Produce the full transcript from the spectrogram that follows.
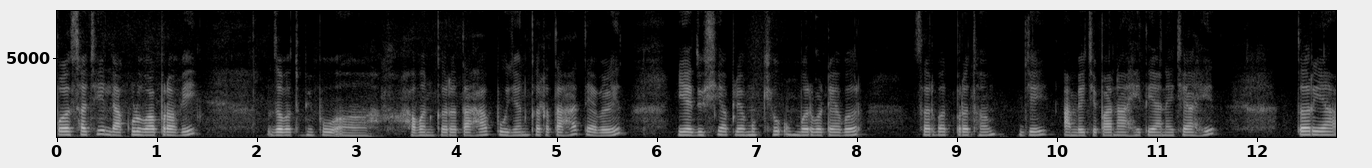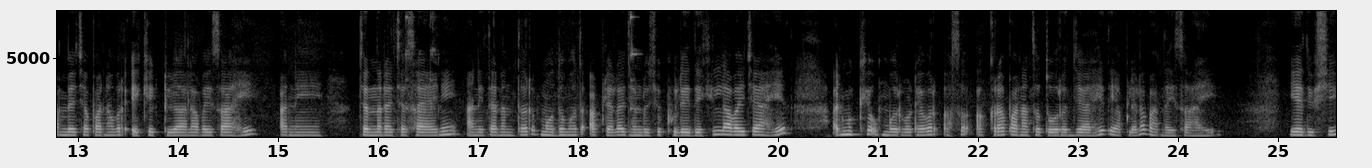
पळसाचे लाकूड वापरावे. जेव्हा तुम्ही पू हवन करत आहात पूजन करत आहात त्यावेळेस या दिवशी आपल्या मुख्य उंबरवट्यावर सर्वात प्रथम जे आंब्याचे पानं आहे ते आणायचे आहेत. तर या आंब्याच्या पानावर एक एक टिळा लावायचा आहे आणि चंदनाच्या साहाय्याने आणि त्यानंतर मधोमध आपल्याला झेंडूची फुले देखील लावायचे आहेत आणि मुख्य उंबरवट्यावर असं अकरा पानाचं तोरण जे आहे ते आपल्याला बांधायचं आहे. या दिवशी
